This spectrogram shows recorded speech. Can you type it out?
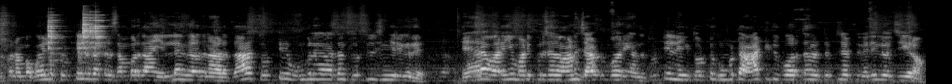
இப்போ நம்ம கோயில்ல தொட்டில் கட்டுற சம்பிரதாயம் இல்லைங்கிறதுனால தான் தொட்டில் உங்களுக்காக தான் தொட்டில் செஞ்சிருக்குது. நேராக வரையும் மடிப்பிரசாதம் வாங்கி சாப்பிட்டு போறீங்க. அந்த தொட்டில் நீங்க தொட்டு கும்பிட்டு ஆட்டிட்டு போகிறத அந்த தொட்டில் எடுத்து வெளியில வச்சுக்கிறோம்.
